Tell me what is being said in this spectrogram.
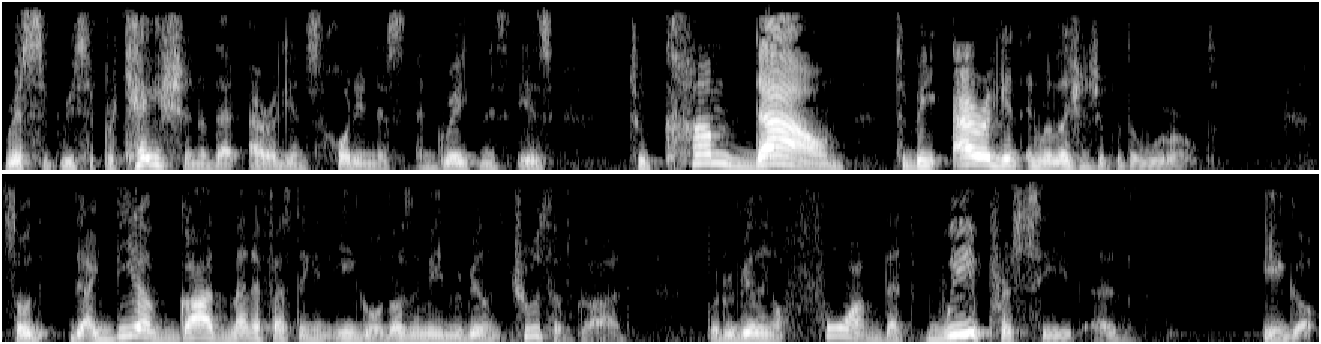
reciprocation of that arrogance, haughtiness, and greatness is to come down to be arrogant in relationship with the world. So the idea of God manifesting in ego doesn't mean revealing the truth of God, but revealing a form that we perceive as ego.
